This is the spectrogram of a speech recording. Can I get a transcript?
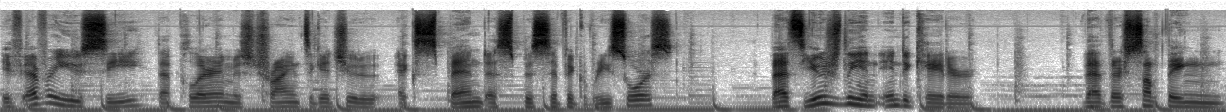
if ever you see that Plarium is trying to get you to expend a specific resource, that's usually an indicator that there's something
